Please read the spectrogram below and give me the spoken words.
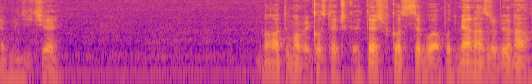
jak widzicie, no a tu mamy kosteczkę. Też w kostce była podmiana zrobiona.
